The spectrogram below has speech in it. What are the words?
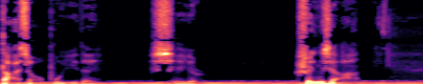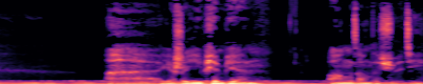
大小不一的血印身下，也是一片片肮脏的血迹。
